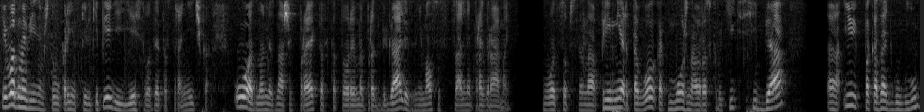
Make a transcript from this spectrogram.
И вот мы видим, что в украинской Википедии есть вот эта страничка о одном из наших проектов, которые мы продвигали, занимался социальной программой. Вот, собственно, пример того, как можно раскрутить себя э, и показать Гуглу,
